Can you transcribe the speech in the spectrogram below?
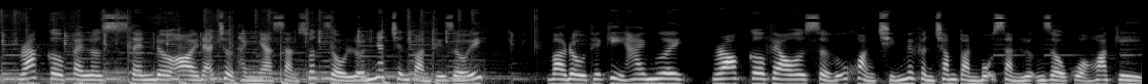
Rockefeller Standard Oil đã trở thành nhà sản xuất dầu lớn nhất trên toàn thế giới. Vào đầu thế kỷ 20, Rockefeller sở hữu khoảng 90% toàn bộ sản lượng dầu của Hoa Kỳ,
